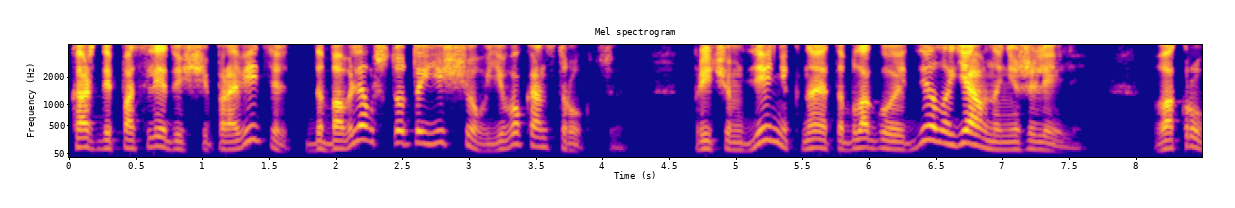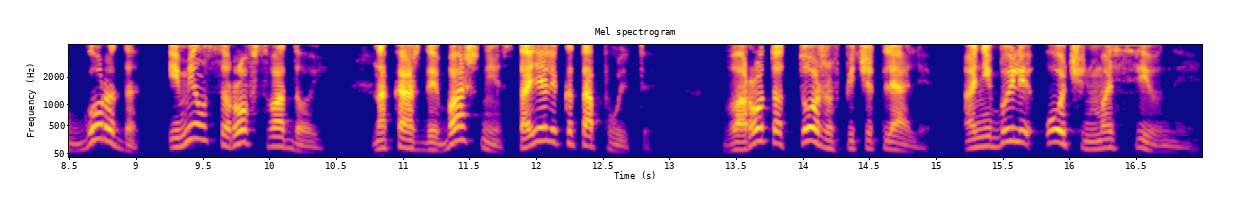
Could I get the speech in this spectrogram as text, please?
Каждый последующий правитель добавлял что-то еще в его конструкцию. Причем денег на это благое дело явно не жалели. Вокруг города имелся ров с водой. На каждой башне стояли катапульты. Ворота тоже впечатляли. Они были очень массивные.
